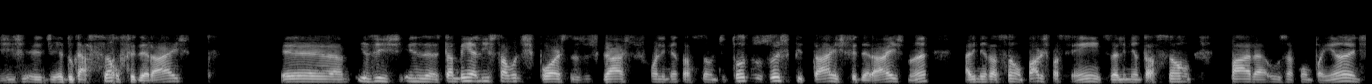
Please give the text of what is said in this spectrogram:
de, de educação federais. É, existe, também ali estavam dispostos os gastos com alimentação de todos os hospitais federais, não é? alimentação para os pacientes, alimentação para os acompanhantes.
